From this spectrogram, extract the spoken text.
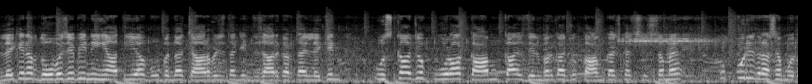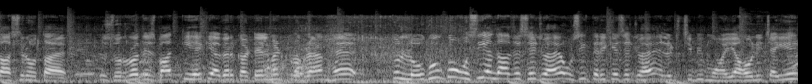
लेकिन अब दो बजे भी नहीं आती है, वो बंदा चार बजे तक इंतज़ार करता है, लेकिन उसका जो पूरा काम काज दिन भर का जो काम काज का सिस्टम है, वो पूरी तरह से मुतासर होता है। तो ज़रूरत इस बात की है कि अगर कर्टेलमेंट प्रोग्राम है तो लोगों को उसी अंदाजे से जो है, उसी तरीके से जो है इलेक्ट्रिसिटी भी मुहैया होनी चाहिए,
